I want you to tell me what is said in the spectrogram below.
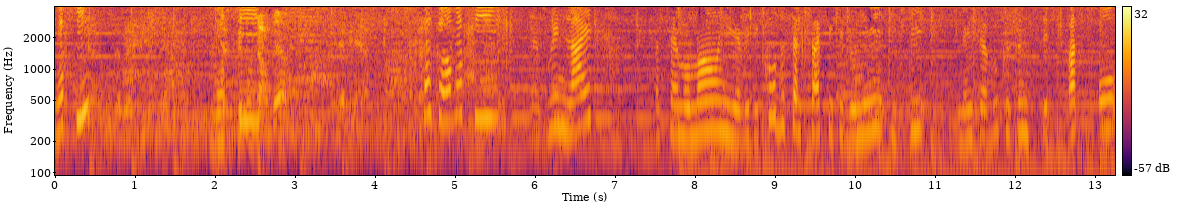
Merci. Merci. D'accord, merci. Le Green Light, passé un moment, il y avait des cours de salsa qui étaient donnés ici, mais j'avoue que je ne sais pas trop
